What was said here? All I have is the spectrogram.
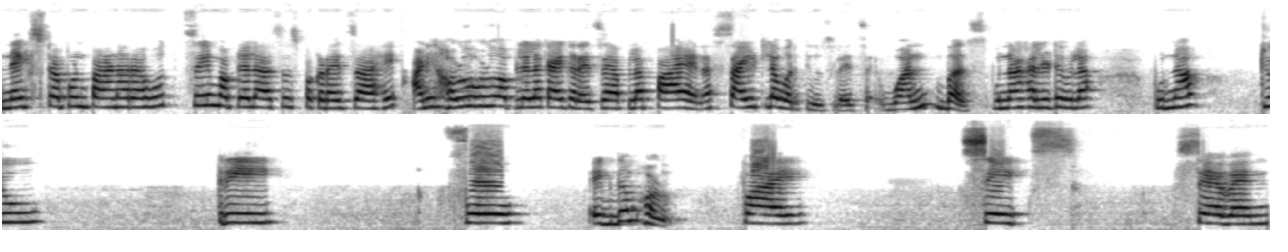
नेक्स्ट आपण पाहणार आहोत सेम आपल्याला असंच पकडायचं आहे आणि हळूहळू आपल्याला काय करायचं आहे आपला पाय आहे ना साईडला वरती उचलायचा आहे वन बस. पुन्हा खाली ठेवला. पुन्हा टू थ्री फोर एकदम हळू. फाय सिक्स सेवन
